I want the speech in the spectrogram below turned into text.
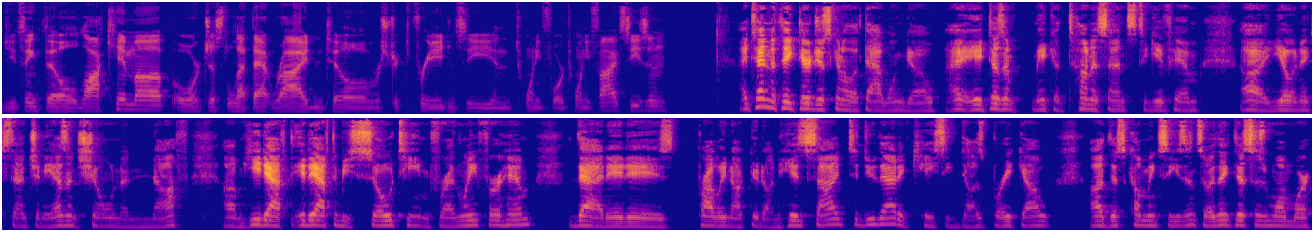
Do you think they'll lock him up or just let that ride until restricted free agency in 24-25 season? I tend to think they're just going to let that one go. I, it doesn't make a ton of sense to give him, uh, you know, an extension. He hasn't shown enough. Um, he'd have to, it'd have to be so team friendly for him that it is probably not good on his side to do that in case he does break out uh, this coming season. So I think this is one where,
